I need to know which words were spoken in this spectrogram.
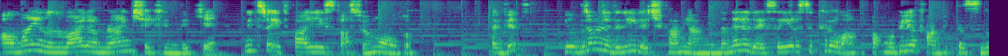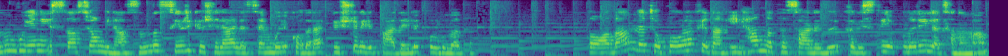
Almanya'nın Weil am Rhein şehrindeki Vitre itfaiye istasyonu oldu. Hadid, Yıldırım nedeniyle çıkan yangında neredeyse yarısı kül olan mobilya fabrikasının bu yeni istasyon binasını da sivri köşelerle sembolik olarak güçlü bir ifadeyle kurguladı. Doğadan ve topografyadan ilhamla tasarladığı kavisli yapılarıyla tanınan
